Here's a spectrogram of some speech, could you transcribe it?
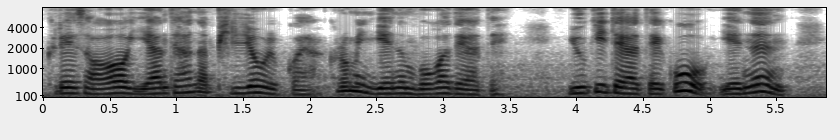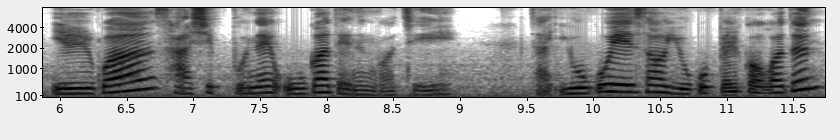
그래서 얘한테 하나 빌려올 거야. 그러면 얘는 뭐가 돼야 돼? 6이 돼야 되고 얘는 1과 40분의 5가 되는 거지. 자, 요거에서 요거 뺄 거거든.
